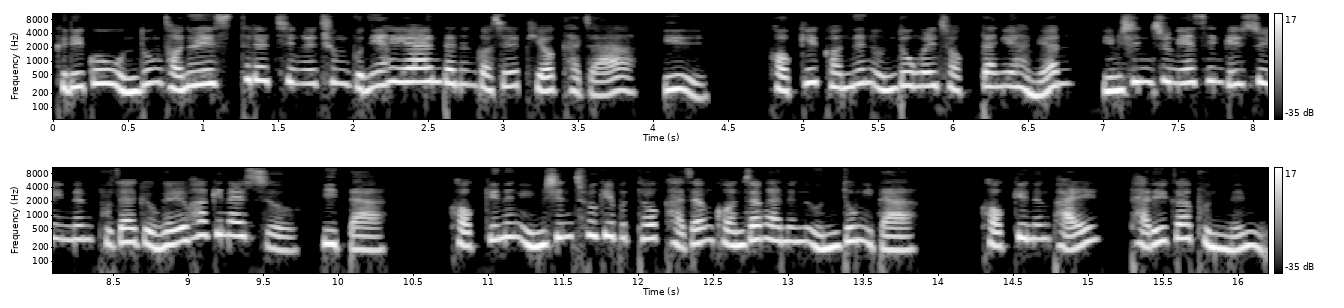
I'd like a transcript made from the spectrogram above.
그리고 운동 전후에 스트레칭을 충분히 해야 한다는 것을 기억하자. 1. 걷기 걷는 운동을 적당히 하면 임신 중에 생길 수 있는 부작용을 확인할 수 있다. 걷기는 임신 초기부터 가장 권장하는 운동이다. 걷기는 발, 다리가 붓는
